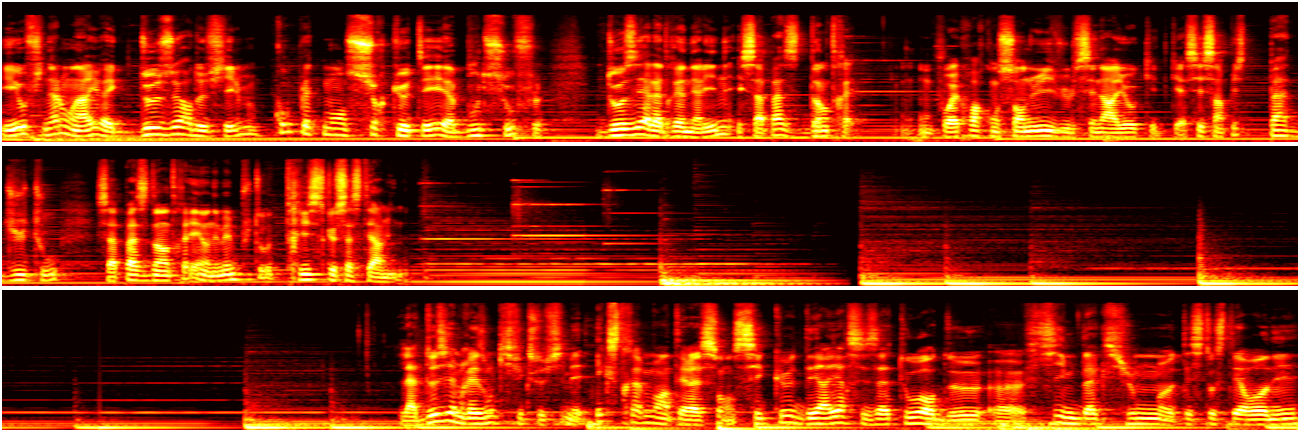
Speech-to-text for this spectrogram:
Et au final, on arrive avec deux heures de film complètement surcuté, à bout de souffle, dosé à l'adrénaline, et ça passe d'un trait. On pourrait croire qu'on s'ennuie vu le scénario qui est, qui est assez simpliste, pas du tout. Ça passe d'un trait et on est même plutôt triste que ça se termine. La deuxième raison qui fait que ce film est extrêmement intéressant, c'est que derrière ces atours de euh, films d'action euh, testostéronés,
